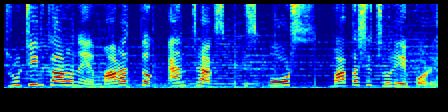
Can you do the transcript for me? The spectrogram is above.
ত্রুটির কারণে মারাত্মক অ্যানথ্রাক্স স্পোর্টস বাতাসে ছড়িয়ে পড়ে।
